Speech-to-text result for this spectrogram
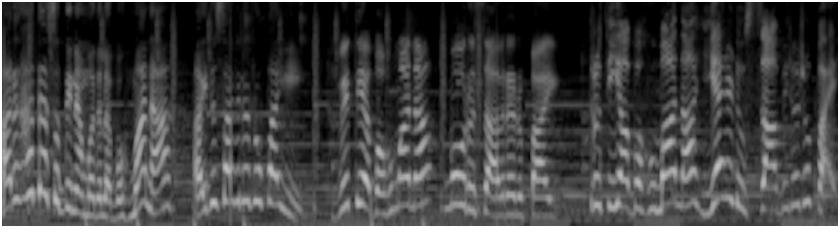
ಅರ್ಹತಾ ಸುತ್ತಿನ ಮೊದಲ ಬಹುಮಾನ ಐದು ಸಾವಿರ ರೂಪಾಯಿ. ದ್ವಿತೀಯ ಬಹುಮಾನ ಮೂರು ಸಾವಿರ ರೂಪಾಯಿ. ತೃತೀಯ ಬಹುಮಾನ ಎರಡು ಸಾವಿರ ರೂಪಾಯಿ.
